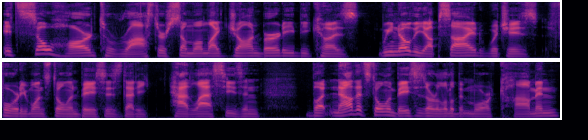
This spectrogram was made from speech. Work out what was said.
It's so hard to roster someone like Jon Berti because we know the upside, which is 41 stolen bases that he had last season. But now that stolen bases are a little bit more common,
